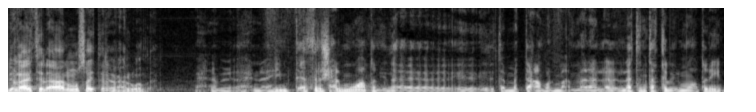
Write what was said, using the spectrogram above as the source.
لغاية الآن مسيطرين على الوضع. إحنا إحنا هي متأثرش على المواطن إذا إذا تم التعامل. مع معنا لا تنتقل للمواطنين.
